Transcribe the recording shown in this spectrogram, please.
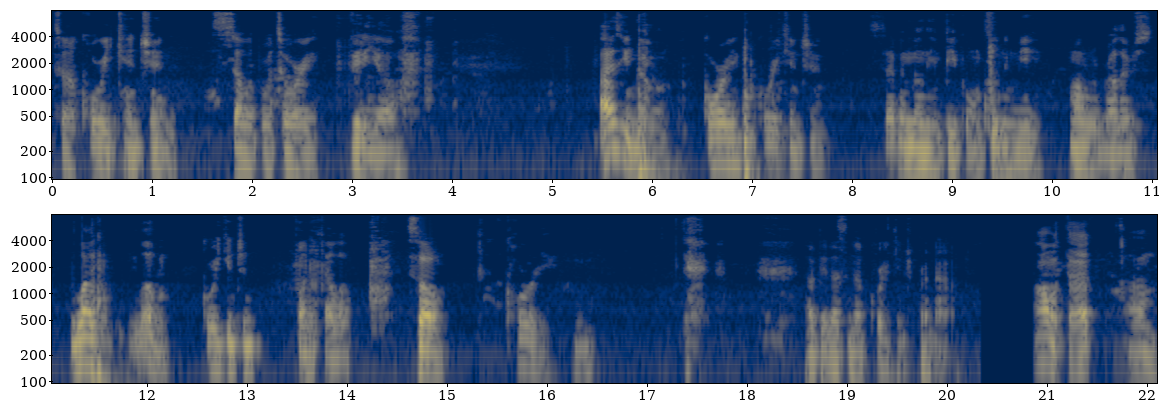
to a Cory Kenshin celebratory video. As you know, Cory, Cory Kenshin, 7 million people, including me, my little brothers, we like him, we love him. Cory Kenshin, funny fellow. So, Cory. okay, that's enough Cory for now. On with that, um,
